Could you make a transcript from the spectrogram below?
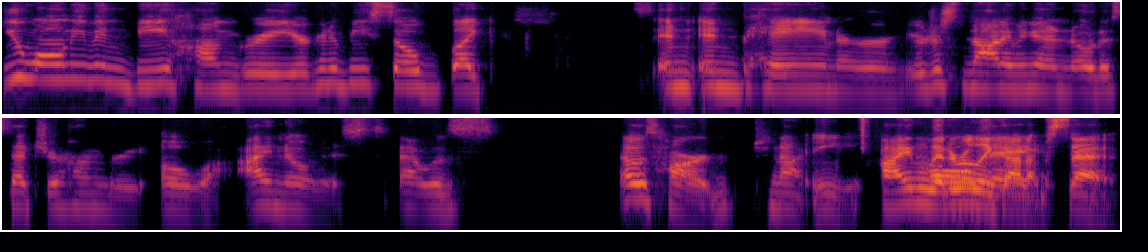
You won't even be hungry. You're going to be so like in, in pain or you're just not even going to notice that you're hungry. Oh, I noticed. That was that was hard to not eat. I literally got upset.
